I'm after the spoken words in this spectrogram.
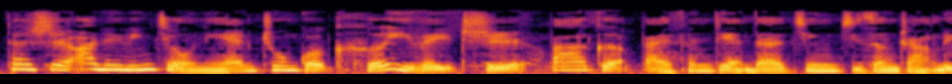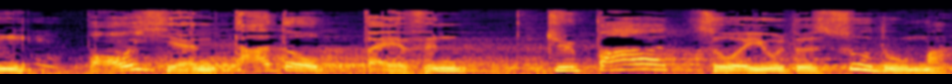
但是2009年中国可以维持八个百分点的经济增长率。保险达到百分之八左右的速度吗？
